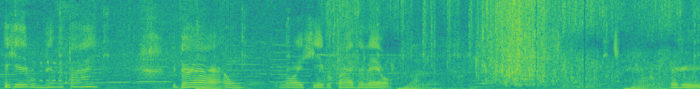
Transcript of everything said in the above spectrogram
ไอ้เคผมแทงมันตายไอ้บ้าเอ้ารอยเคกูตายซะแล้วก็คือ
